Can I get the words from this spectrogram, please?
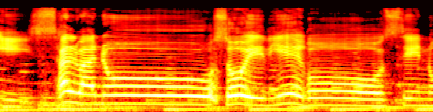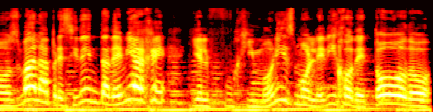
y sálvanos. Soy Diego. Se nos va la presidenta de viaje y el Fujimorismo le dijo de todo.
